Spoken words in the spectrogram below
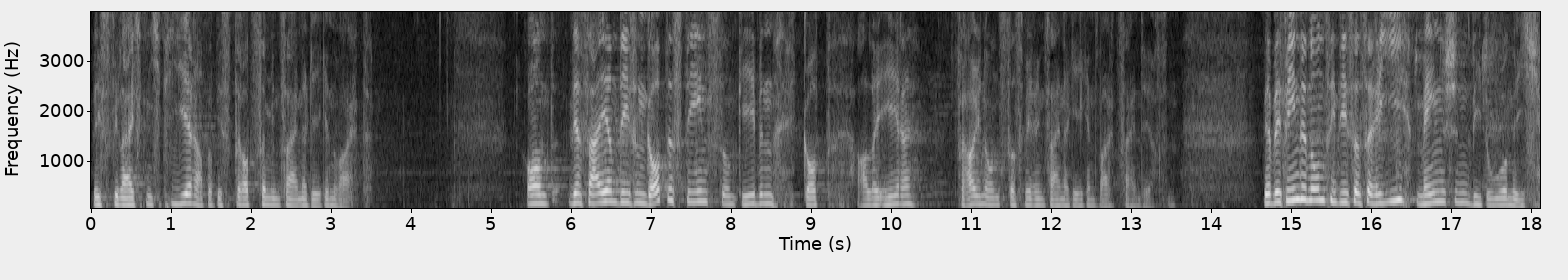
Bist vielleicht nicht hier, aber bist trotzdem in seiner Gegenwart. Und wir feiern diesen Gottesdienst und geben Gott alle Ehre, freuen uns, dass wir in seiner Gegenwart sein dürfen. Wir befinden uns in dieser Serie Menschen wie du und ich.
